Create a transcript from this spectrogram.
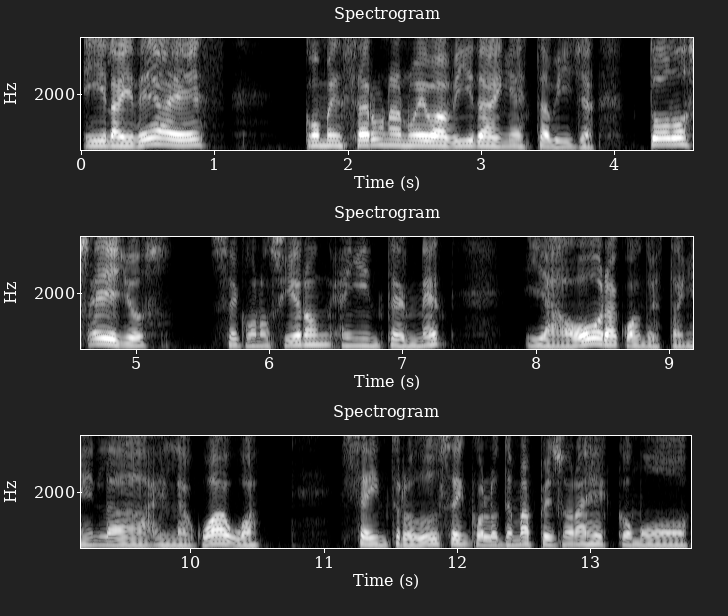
y la idea es comenzar una nueva vida en esta villa. Todos ellos se conocieron en internet y ahora cuando están en la, en la guagua se introducen con los demás personajes como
